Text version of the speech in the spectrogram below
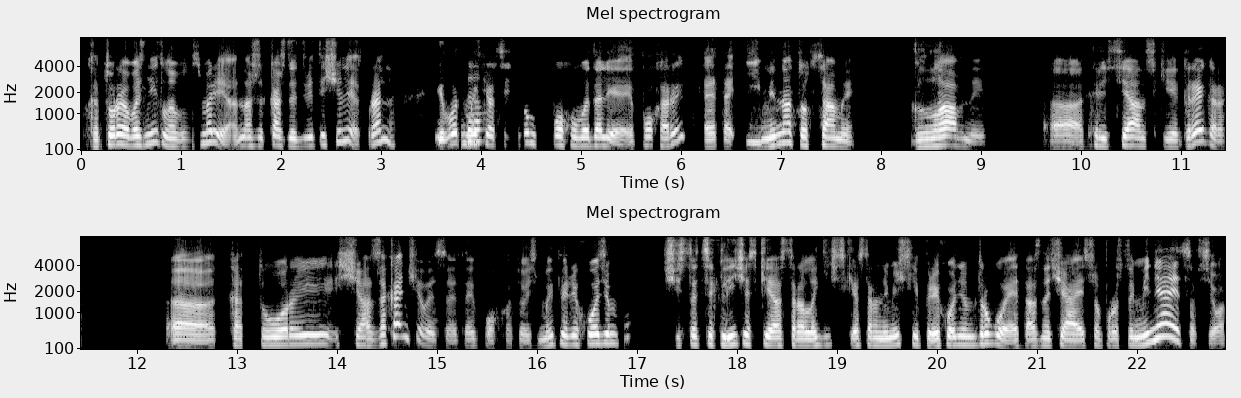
которая возникла, смотри, она же каждые 2000 лет, правильно? И вот да. мы сейчас идем в эпоху Водолея. Эпоха рыб – это именно тот самый главный э, христианский эгрегор, Э, который сейчас заканчивается, эта эпоха. То есть мы переходим чисто циклически, астрологически, астрономически, переходим в другое. Это означает, что просто меняется все.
